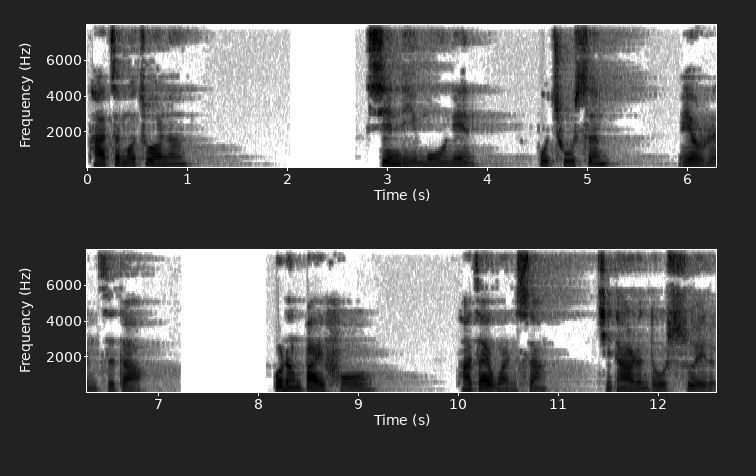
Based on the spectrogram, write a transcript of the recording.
他怎么做呢？心里默念，不出声，没有人知道。不能拜佛。他在晚上，其他人都睡了，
